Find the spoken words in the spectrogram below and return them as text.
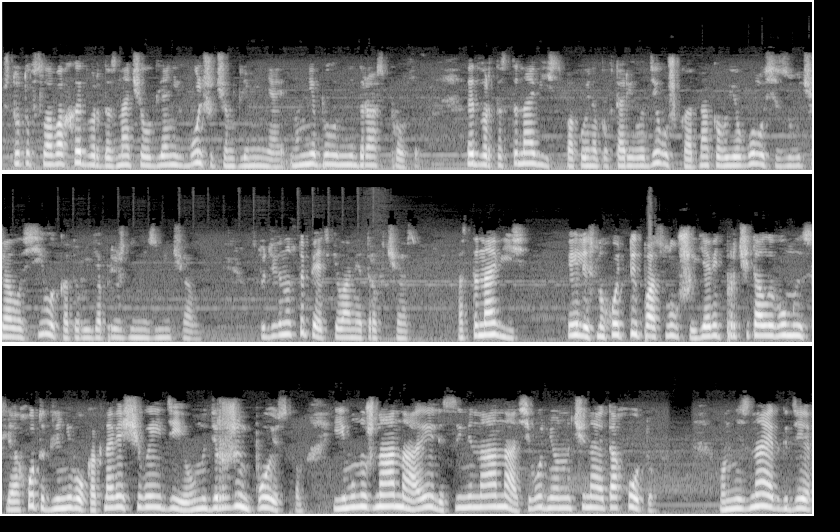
Что-то в словах Эдварда значило для них больше, чем для меня, но мне было не до расспросов. «Эдвард, остановись!» – спокойно повторила девушка, однако в ее голосе звучала сила, которую я прежде не замечала. «195 километров в час. Остановись!» «Элис, ну хоть ты послушай, я ведь прочитал его мысли, охота для него, как навязчивая идея, он одержим поиском, и ему нужна она, Элис, именно она, сегодня он начинает охоту». Он не знает, где...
